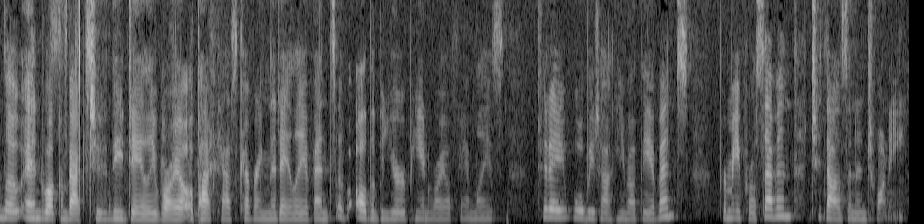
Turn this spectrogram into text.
Hello, and welcome back to the Daily Royal, a podcast covering the daily events of all the European royal families. Today, we'll be talking about the events from April 7th, 2020.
